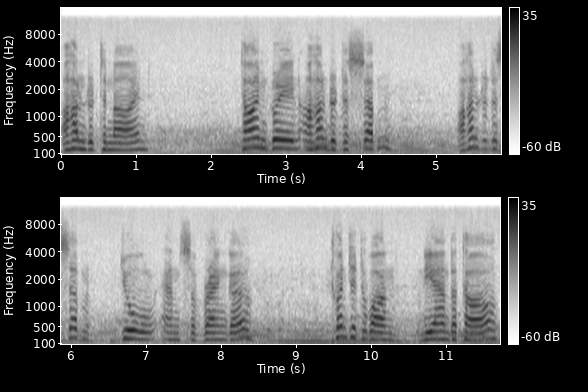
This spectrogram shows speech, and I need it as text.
100 to 9. Time Green, 100 to 7. 100 to 7, Duel and Sovrango. 20 to 1, Neanderthal.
